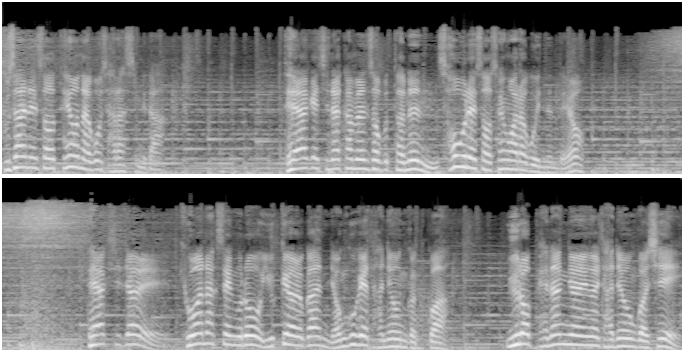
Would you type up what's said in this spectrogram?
부산에서 태어나고 자랐습니다. 대학에 진학하면서부터는 서울에서 생활하고 있는데요. 대학 시절 교환학생으로 6개월간 영국에 다녀온 것과 유럽 배낭여행을 다녀온 것이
